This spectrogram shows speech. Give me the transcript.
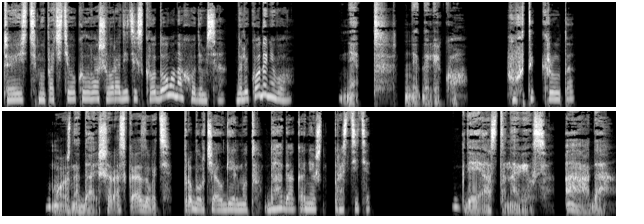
То есть мы почти около вашего родительского дома находимся? Далеко до него? Нет, недалеко. Ух ты, круто. Можно дальше рассказывать, пробурчал Гельмут. Да, да, конечно, простите. Где я остановился? А, да.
